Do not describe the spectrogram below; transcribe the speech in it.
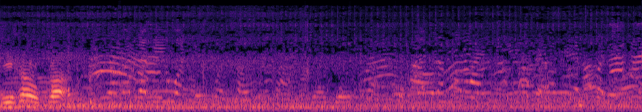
ที่เข้าเกาะ เราจะเข้าไปที่เราไปหน้ามา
